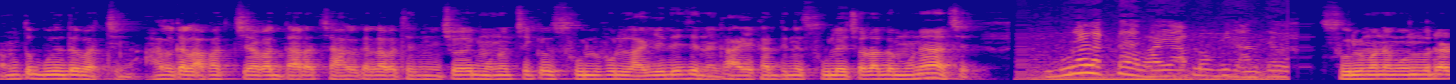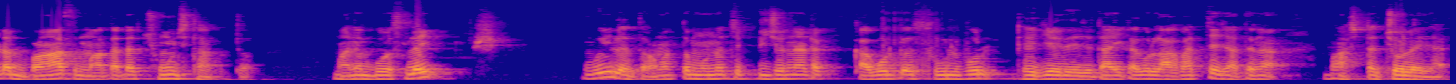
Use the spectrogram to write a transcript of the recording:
আমি তো বুঝতে পারছি না। হালকা লাফাচ্ছে আবার দাঁড়াচ্ছে হালকা লাফাচ্ছে নিচে মনে হচ্ছে কেউ সুল ফুল লাগিয়ে দিয়েছে না? গায়ে আগেকার দিনে সুলে চড়াতে মনে আছে? बुरा लगता है भाई आप लोग भी जानते हो সুল মানে বন্ধুরা একটা বাঁশ মাথাটা ছুঁচ থাকতো মানে বসলেই বুঝলে তো আমার তো মনে হচ্ছে পিছনে একটা কাকুর কেউ সুল ফুল ঠেকিয়ে দিয়েছে তাই কাকু লাফাচ্ছে যাতে না বাঁশটা চলে যায়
